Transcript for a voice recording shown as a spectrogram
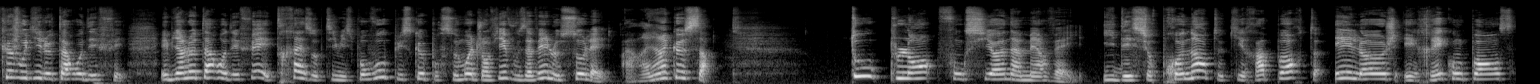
Que vous dit le tarot des fées? Eh bien le tarot des fées est très optimiste pour vous puisque pour ce mois de janvier vous avez le soleil. Ah, rien que ça. Tout plan fonctionne à merveille. Idées surprenantes qui rapportent éloges et récompenses,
